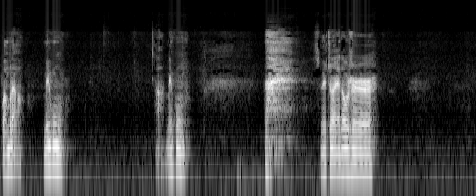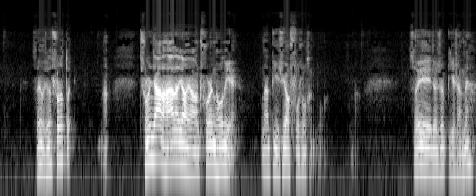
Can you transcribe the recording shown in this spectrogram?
管不了，没工夫。啊，没功夫，唉，所以这也都是，所以我觉得说的对，啊，穷人家的孩子要想出人头地，那必须要付出很多，所以就是比什么呀？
